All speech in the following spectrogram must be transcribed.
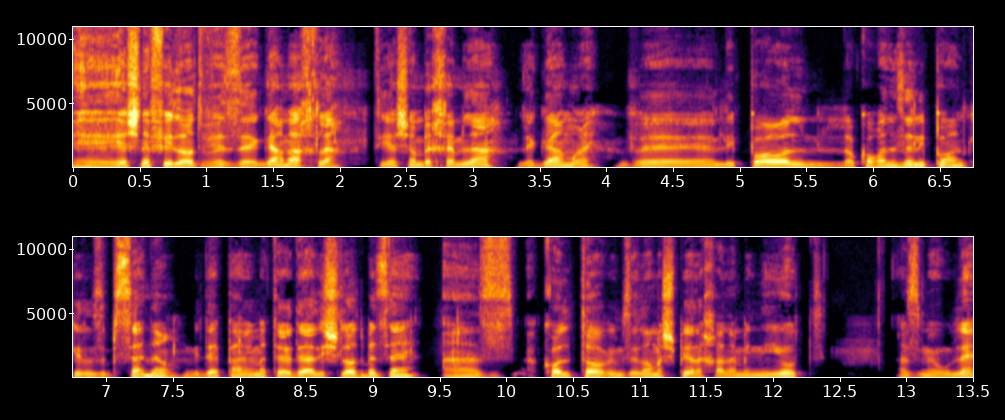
Uh, יש נפילות וזה גם אחלה. תהיה שם בחמלה לגמרי וליפול לא קורא לזה ליפול כאילו זה בסדר. מדי פעם אם אתה יודע לשלוט בזה אז הכל טוב. אם זה לא משפיע לך על המיניות אז מעולה.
